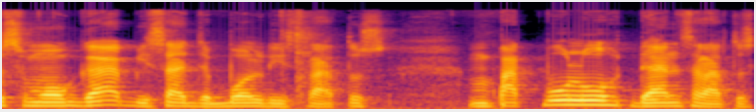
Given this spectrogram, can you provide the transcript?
semoga bisa jebol di 140 dan 150.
